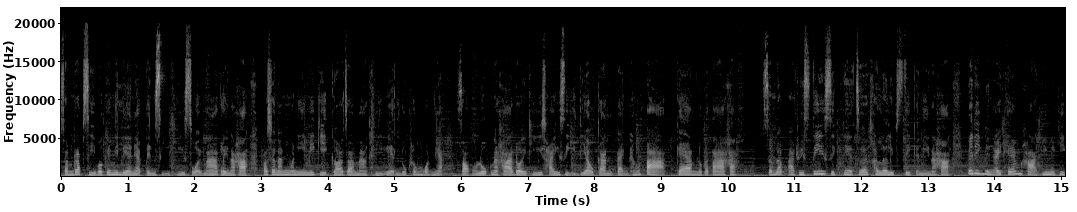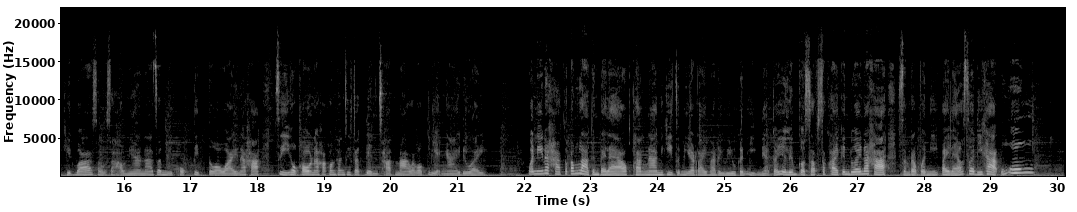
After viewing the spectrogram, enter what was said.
สำหรับสีโบเกนวิเลียเนี่ยเป็นสีที่สวยมากเลยนะคะ เพราะฉะนั้นวันนี้มิกิก็จะมาครีเอทลุคทั้งหมดเนี่ยสองลุคนะคะ โดยที่ใช้สีเดียวกันแต่งทั้งปาก แก้มแล้วก็ตาค่ะสำหรับ Artisty Signature Color Lipstick อันนี้นะคะ เป็นอีกหนึ่งไอเทมค่ะ ที่มิกิคิดว่าสาวๆ เนี่ยน่าจะมีพกติดตัวไว้นะคะ สีของเขานะคะ ค่อนข้างที่จะเด่นชัดมากแล้วก็เกลี่ยง่ายด้วย วันนี้นะคะก็ต้องลากันไปแล้ว ครั้งหน้ามิกิจะมีอะไรมารีวิวกันอีกเนี่ย ก็อย่าลืมกด Subscribe กันด้วยนะคะสำหรับวันนี้ไปแล้ว สวัสดีค่ะ อุ้งอุ้ง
